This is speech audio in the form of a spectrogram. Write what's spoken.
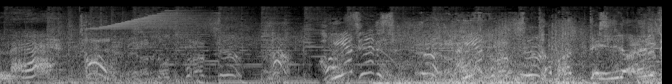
めまっていられるか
